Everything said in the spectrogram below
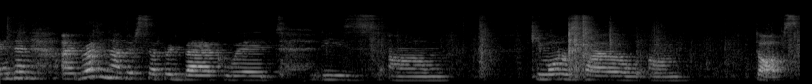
And then I brought another separate bag with these um, kimono style um, tops.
